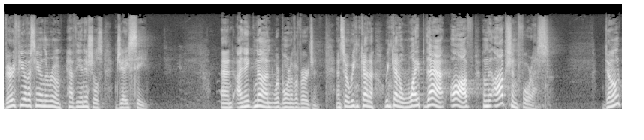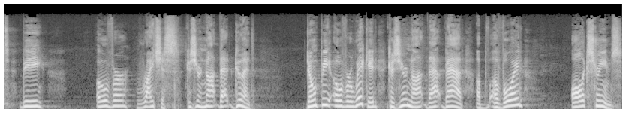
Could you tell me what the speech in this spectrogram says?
Very few of us here in the room have the initials JC. And I think none were born of a virgin. And so we can kind of we can kind of wipe that off from the option for us. Don't be over righteous because you're not that good. Don't be over wicked because you're not that bad. avoid all extremes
